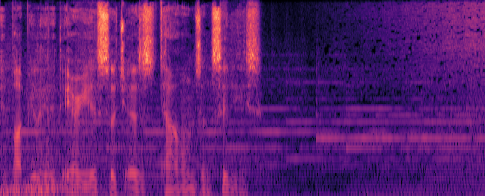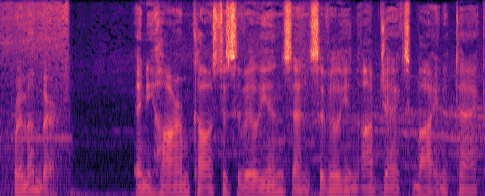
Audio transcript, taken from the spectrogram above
in populated areas such as towns and cities. Remember, any harm caused to civilians and civilian objects by an attack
